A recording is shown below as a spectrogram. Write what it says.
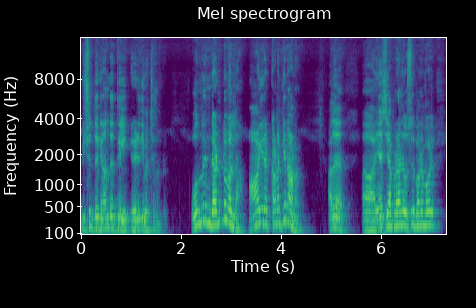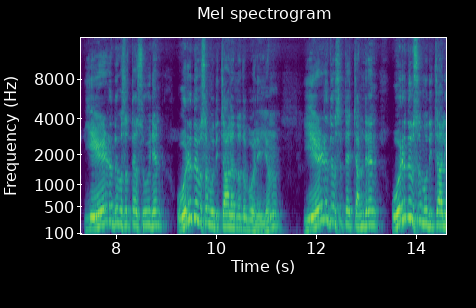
വിശുദ്ധ ഗ്രന്ഥത്തിൽ എഴുതി വച്ചിട്ടുണ്ട്. ഒന്നും രണ്ടുമല്ല ആയിരക്കണക്കിനാണ്. അത് ഏഷ്യാപ്രാൻ ദിവസം പറയുമ്പോൾ ഏഴ് ദിവസത്തെ സൂര്യൻ ഒരു ദിവസം ഉദിച്ചാൽ എന്നതുപോലെയും ഏഴ് ദിവസത്തെ ചന്ദ്രൻ ഒരു ദിവസം ഉദിച്ചാൽ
